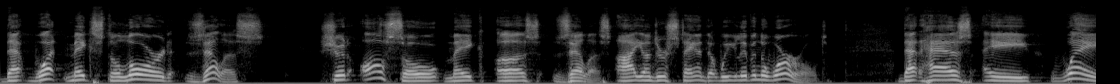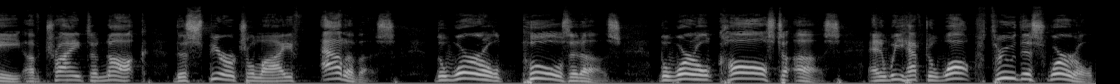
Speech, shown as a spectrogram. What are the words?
that what makes the Lord zealous should also make us zealous. I understand that we live in the world that has a way of trying to knock the spiritual life out of us. The world pulls at us. The world calls to us. And we have to walk through this world.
